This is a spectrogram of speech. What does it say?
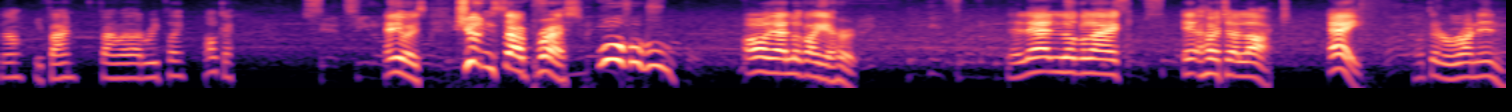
No, you're fine. Fine without a replay. Okay. Anyways, shooting star press. Woo-hoo-hoo. Oh, that looked like it hurt. That looked like it hurt a lot. Hey, wanted to run in.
